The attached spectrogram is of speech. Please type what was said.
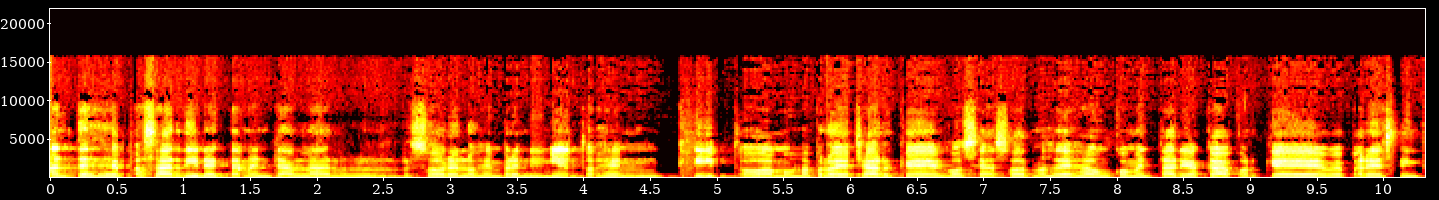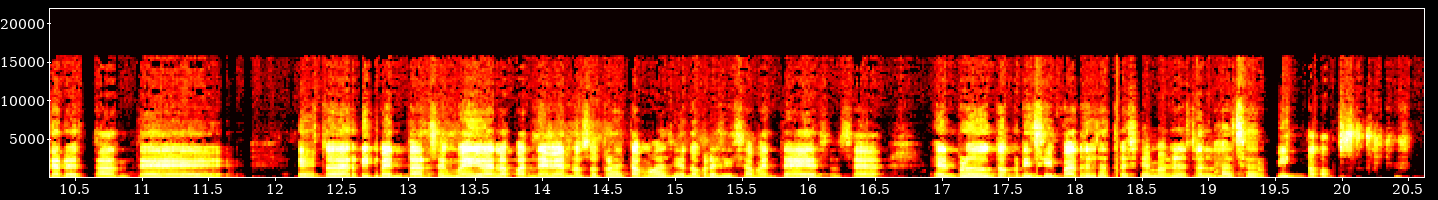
Antes de pasar directamente a hablar sobre los emprendimientos en cripto, vamos a aprovechar que José Azor nos deja un comentario acá porque me parece interesante esto de reinventarse en medio de la pandemia. Nosotros estamos haciendo precisamente eso. O sea, el producto principal de Satoshi en Venezuela es hacer meetups.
